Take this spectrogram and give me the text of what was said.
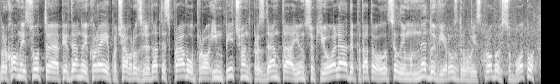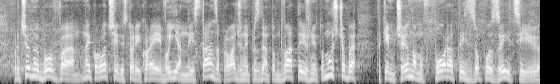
Верховний суд е, Південної Кореї почав розглядати справу про імпічмент президента Юн Сук Йоля. Депутати оголосили йому недовіру з другої спроби в суботу. Причиною був е, найкоротший в історії Кореї воєнний стан, запроваджений президентом два тижні тому, щоб таким чином впоратись з опозицією.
